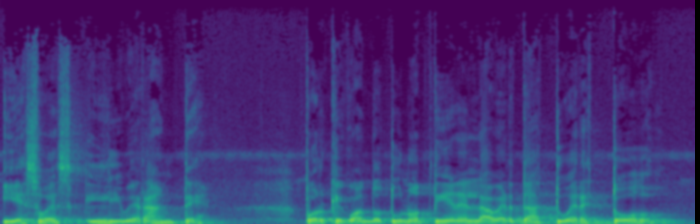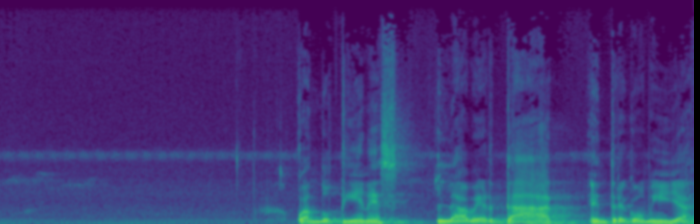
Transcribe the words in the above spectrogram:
Y eso es liberante. Porque cuando tú no tienes la verdad, tú eres todo. Cuando tienes la verdad, entre comillas,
